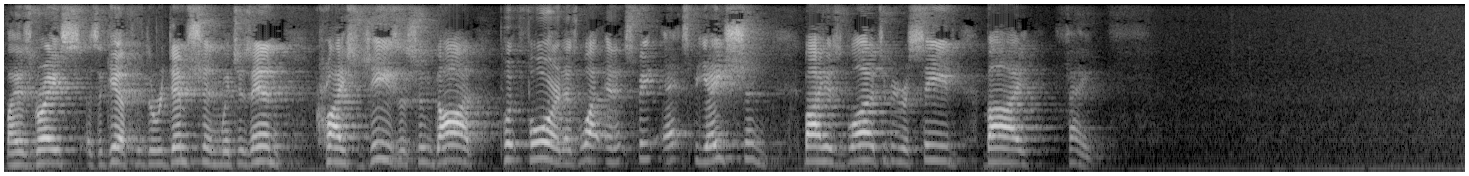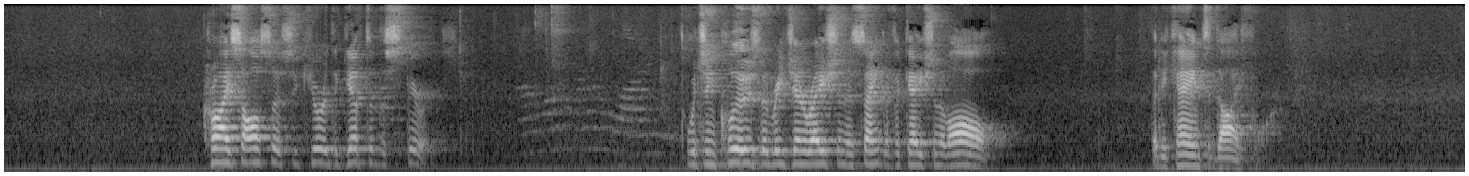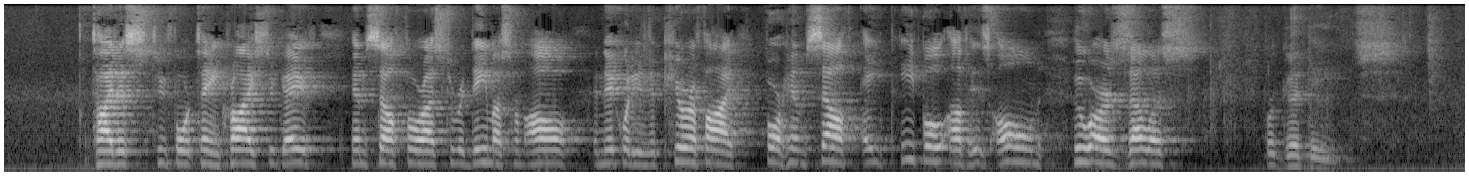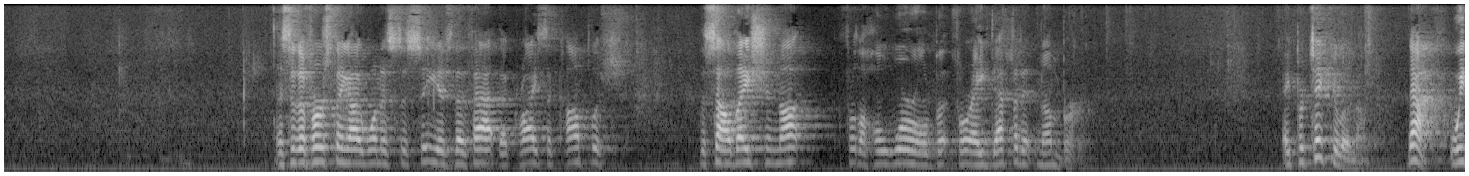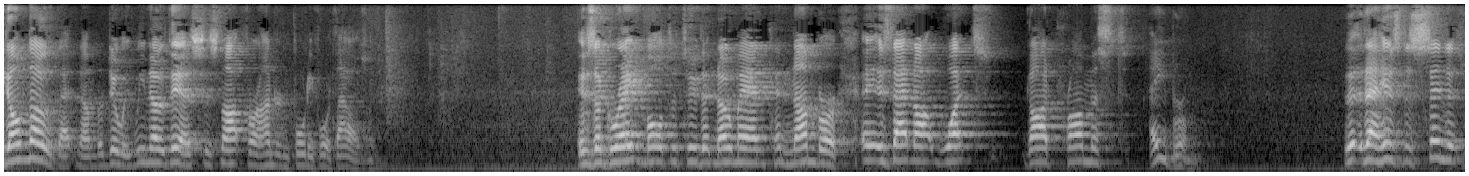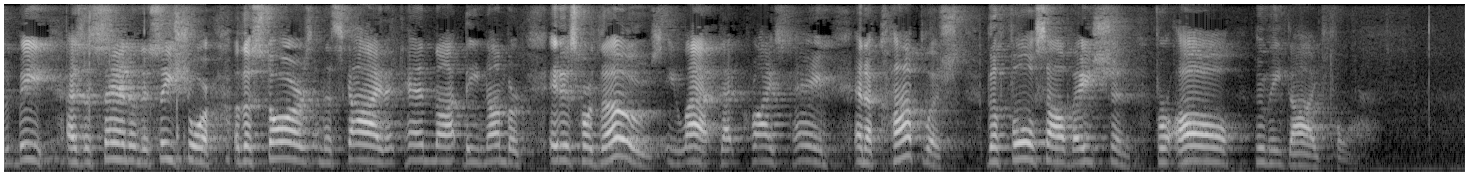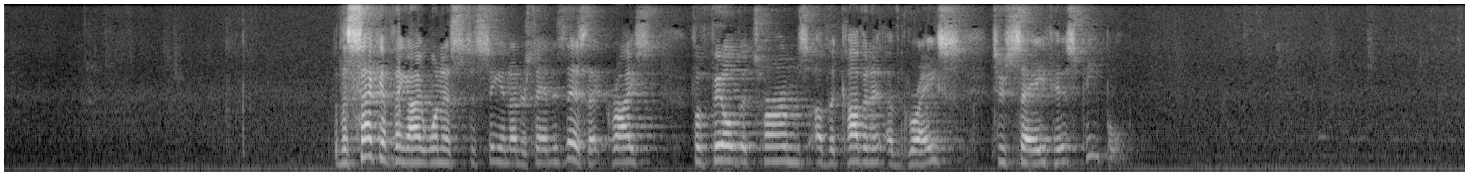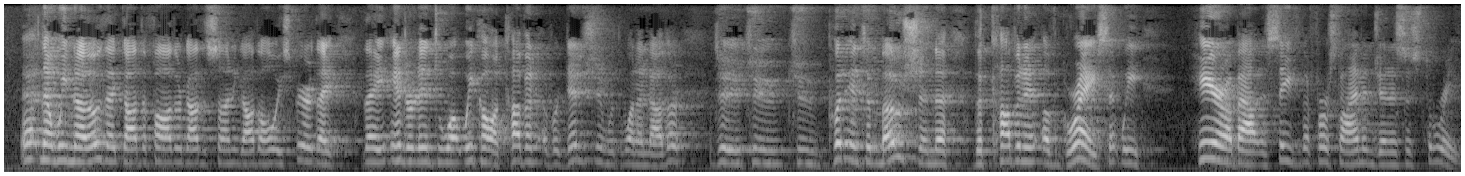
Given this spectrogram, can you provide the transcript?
by His grace as a gift through the redemption which is in Christ Jesus, whom God put forward as what? An expiation by His blood to be received by faith. Christ also secured the gift of the Spirit, which includes the regeneration and sanctification of all that he came to die for. Titus 2:14 Christ who gave himself for us to redeem us from all iniquity to purify for himself a people of his own who are zealous for good deeds. And so the first thing I want us to see is the fact that Christ accomplished the salvation not for the whole world but for a definite number a particular number. Now, we don't know that number, do we? We know this is not for 144,000. It is a great multitude that no man can number. Is that not what God promised Abram? That his descendants would be as the sand on the seashore, or the stars in the sky that cannot be numbered. It is for those elect that Christ came and accomplished the full salvation for all whom he died for. But the second thing I want us to see and understand is this that Christ fulfilled the terms of the covenant of grace to save his people. Now we know that God the Father, God the Son, and God the Holy Spirit, they, they entered into what we call a covenant of redemption with one another to, to, to put into motion the, the covenant of grace that we hear about and see for the first time in Genesis 3.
